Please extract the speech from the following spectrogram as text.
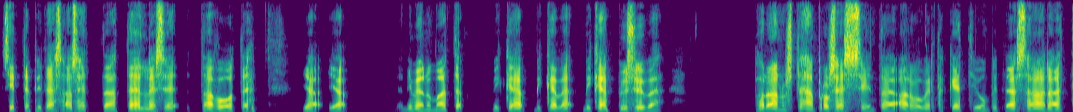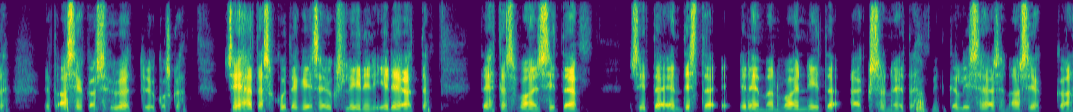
sitten pitäisi asettaa tälle se tavoite. Ja, ja nimenomaan, että mikä, mikä, mikä pysyvä parannus tähän prosessiin tai arvovirtaketjuun pitää saada, että, että asiakas hyötyy, koska sehän tässä kuitenkin se yksi liinin idea, että tehtäisiin vain sitä, sitä entistä enemmän vain niitä actioneita, mitkä lisää sen asiakkaan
